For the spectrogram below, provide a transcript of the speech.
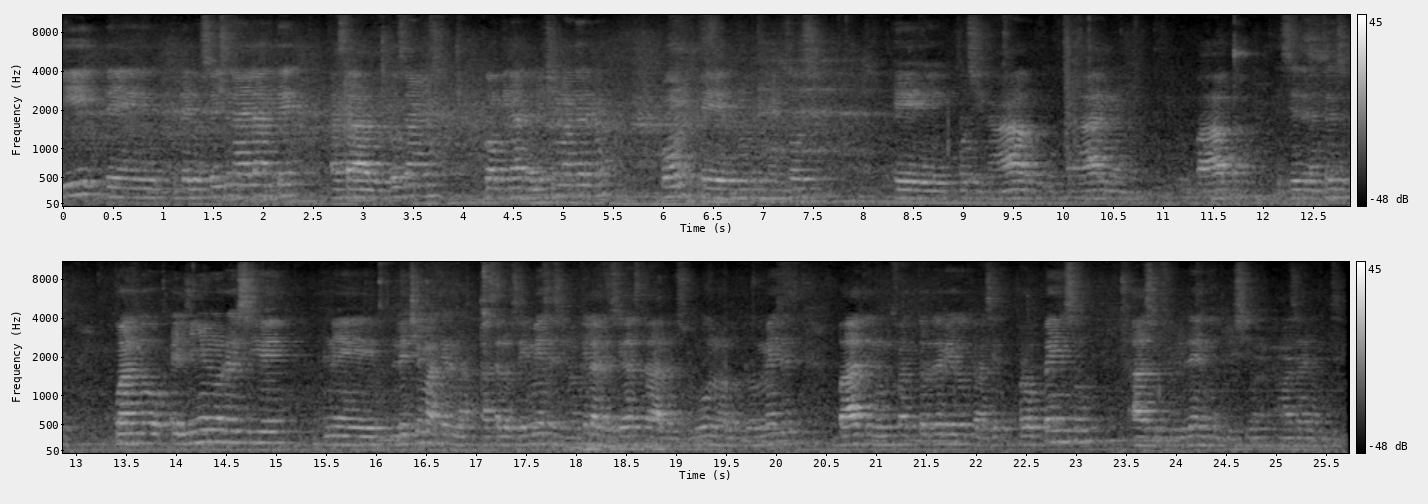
y de, de los 6 en adelante hasta los 2 años combinar la leche materna con eh, nutrimentos eh, cocinados, carne, papa, etc. Entonces, cuando el niño no recibe eh, leche materna hasta los 6 meses, sino que la recibe hasta los 1 o los 2 meses, va a tener un factor de riesgo que va a ser propenso a sufrir de nutrición más adelante.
